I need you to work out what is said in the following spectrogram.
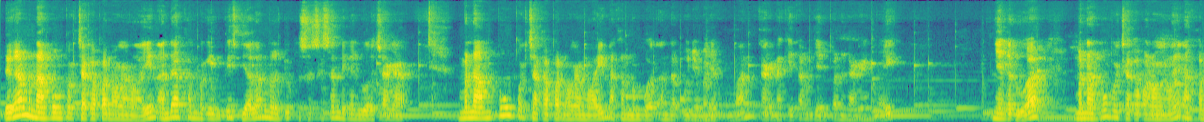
Dengan menampung percakapan orang lain, Anda akan merintis jalan menuju kesuksesan dengan dua cara. Menampung percakapan orang lain akan membuat Anda punya banyak teman karena kita menjadi pendengar yang baik. Yang kedua, menampung percakapan orang lain akan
